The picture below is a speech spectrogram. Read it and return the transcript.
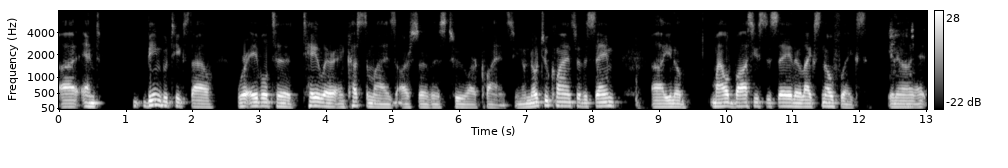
uh, and being boutique style we're able to tailor and customize our service to our clients. You know no two clients are the same. Uh, you know my old boss used to say they're like snowflakes you know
